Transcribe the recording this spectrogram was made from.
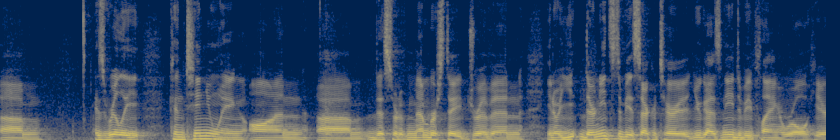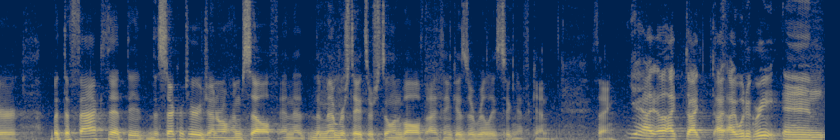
um, is really continuing on um, this sort of member state driven, you know, you, there needs to be a secretariat, you guys need to be playing a role here. But the fact that the, the Secretary General himself and that the member states are still involved, I think, is a really significant thing. Yeah, I, I, I, I would agree. And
